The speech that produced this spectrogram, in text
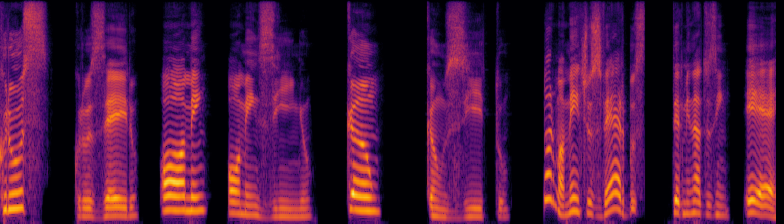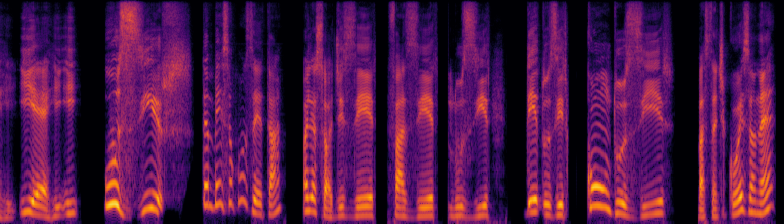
Cruz, cruzeiro. Homem, homenzinho. Cão, cãozito. Normalmente, os verbos terminados em ER, IR e usir também são com Z, tá? Olha só, dizer, fazer, luzir, deduzir, conduzir, bastante coisa, né?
